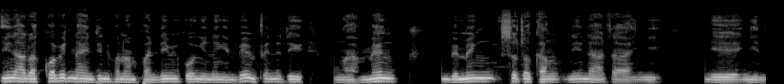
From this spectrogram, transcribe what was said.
ina da covid 19 fana pandemic ko ngi ngin be fenati nga men be men soto kan ni na ta ni ñin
